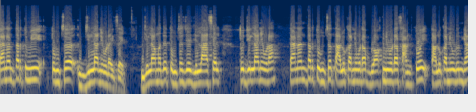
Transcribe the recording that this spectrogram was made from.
त्यानंतर तुम्ही तुमचं जिल्हा निवडायचं आहे जिल्ह्यामध्ये तुमचं जे जिल्हा असेल तो जिल्हा निवडा. त्यानंतर तुमचं तालुका निवडा ब्लॉक निवडा सांगतोय. तालुका निवडून घ्या.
